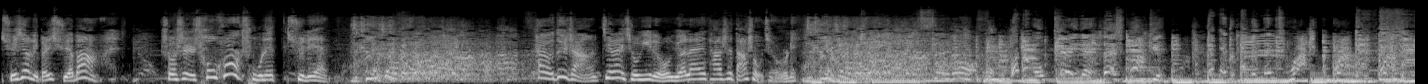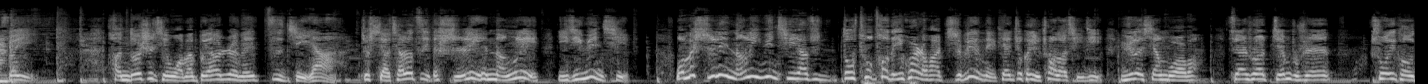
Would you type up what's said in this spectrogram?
学校里边的学霸，说是抽空出来训练。还有队长界外球一流，原来他是打手球的。所以很多事情我们不要认为自己呀，就小瞧了自己的实力和能力以及运气。我们实力、能力、运气要是都凑凑在一块儿的话，指不定哪天就可以创造奇迹，娱乐香饽饽。虽然说节目主持人说一口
